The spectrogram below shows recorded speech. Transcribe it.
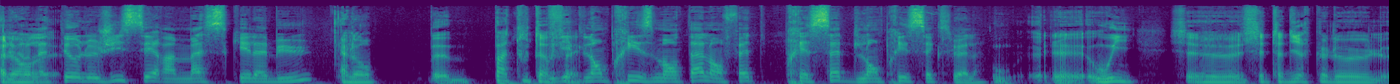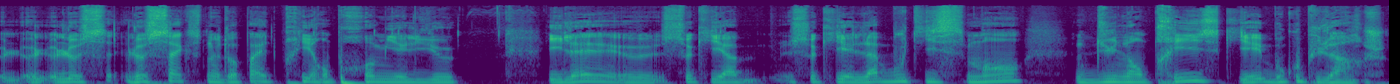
Alors, la théologie sert à masquer l'abus? Alors, pas tout à fait. Vous dites l'emprise mentale, en fait, précède l'emprise sexuelle. oui, c'est-à-dire que le, le, le, sexe ne doit pas être pris en premier lieu il est euh, ce, qui a, ce qui est l'aboutissement d'une emprise qui est beaucoup plus large.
